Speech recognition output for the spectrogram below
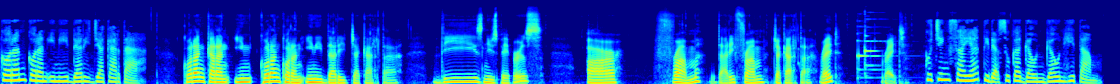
Koran-koran ini dari Jakarta. Koran-koran ini, koran-koran ini dari Jakarta. These newspapers are from, dari from Jakarta, right? Right. Kucing saya tidak suka gaun-gaun hitam.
